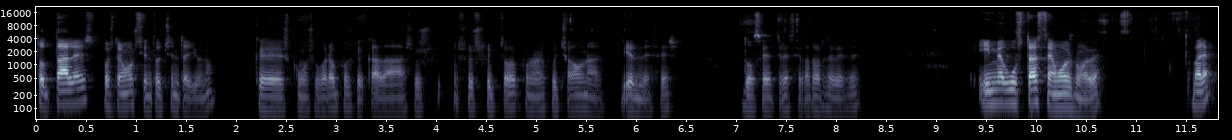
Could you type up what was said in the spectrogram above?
totales, pues tenemos 181, que es como si fuera pues, que cada suscriptor pues, nos ha escuchado unas 10 veces. 12, 13, 14 veces. Y me gustas tenemos 9. ¿Vale?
